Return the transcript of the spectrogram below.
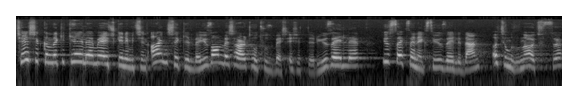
Ç şıkkındaki KLM üçgenim için aynı şekilde 115 artı 35 eşittir 150, 180 eksi 150'den açımızın ölçüsü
